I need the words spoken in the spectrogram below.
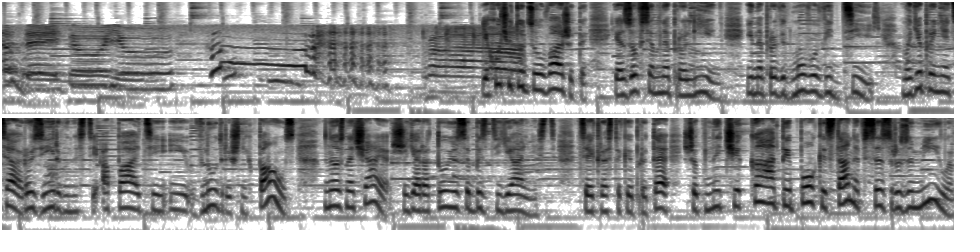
birthday to you. Я хочу тут зауважити, я зовсім не про лінь і не про відмову від дій. Моє прийняття розірваності, апатії і внутрішніх пауз не означає, що я ратую за бездіяльність. Це якраз таки про те, щоб не чекати, поки стане все зрозумілим,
